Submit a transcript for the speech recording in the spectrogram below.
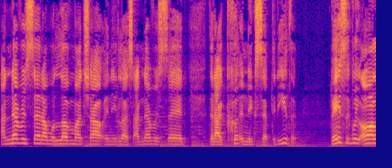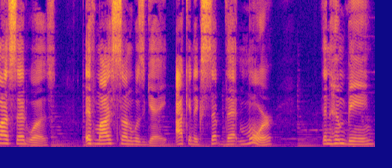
I never said I would love my child any less. I never said that I couldn't accept it either. Basically, all I said was, if my son was gay, I can accept that more than him being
